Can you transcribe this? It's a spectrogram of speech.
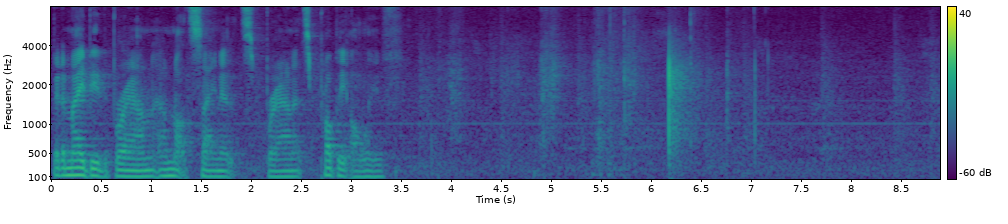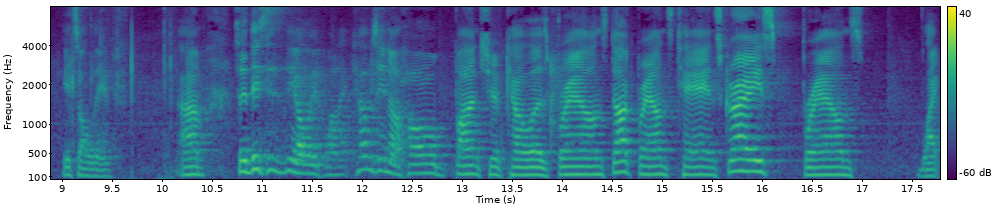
but it may be the brown. I'm not saying it's brown, it's probably olive. It's olive. Um, so this is the olive one. It comes in a whole bunch of colors, browns, dark browns, tans, grays, browns, like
